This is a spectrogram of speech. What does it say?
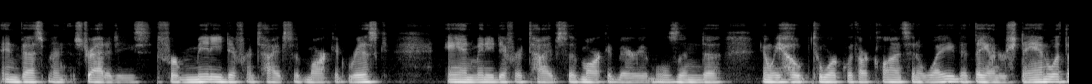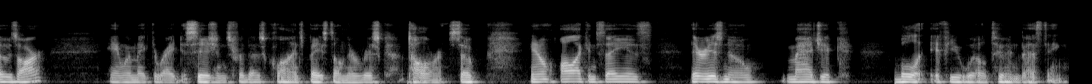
investment strategies for many different types of market risk and many different types of market variables. And, uh, and we hope to work with our clients in a way that they understand what those are and we make the right decisions for those clients based on their risk tolerance. So, you know, all I can say is there is no magic bullet, if you will, to investing.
